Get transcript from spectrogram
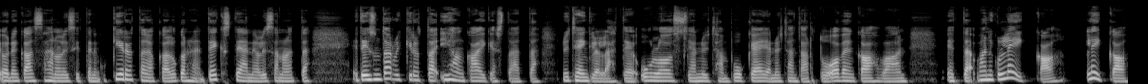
joiden kanssa hän oli sitten niin kuin kirjoittanut, joka oli lukenut hänen tekstejään, niin oli sanonut, että, että ei sun tarvitse kirjoittaa ihan kaikesta, että nyt henkilö lähtee ulos ja nyt hän pukee ja nyt hän tarttuu oven kahvaan, että vaan niin kuin leikkaa, leikkaa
